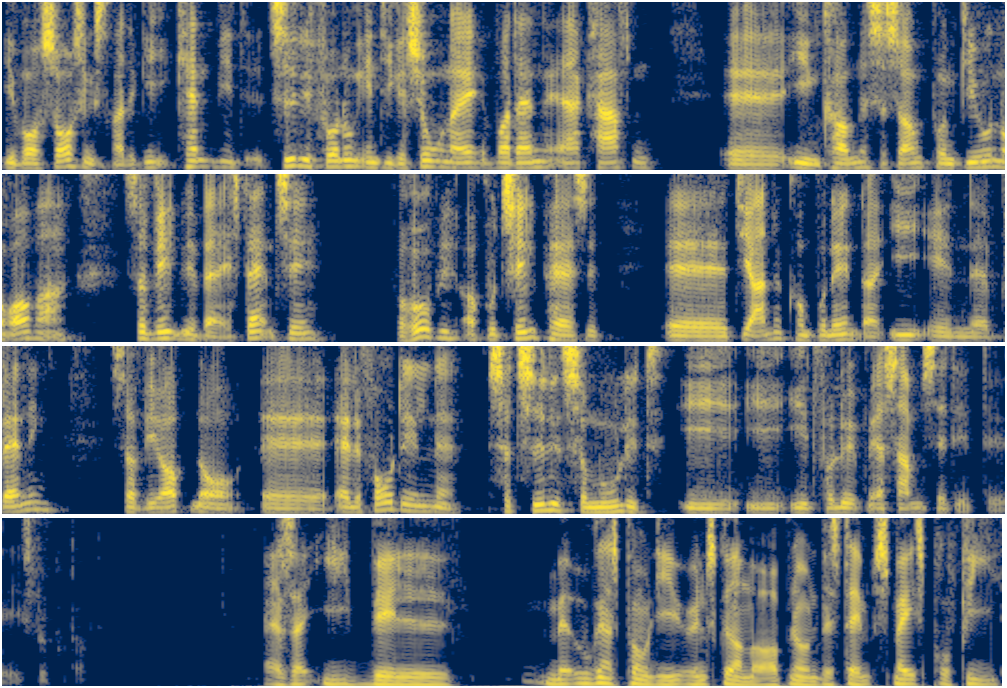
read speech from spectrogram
i vores sourcing-strategi, kan vi tidligt få nogle indikationer af, hvordan er kaffen øh, i en kommende sæson på en given råvare, så vil vi være i stand til forhåbentlig at kunne tilpasse øh, de andre komponenter i en øh, blanding, så vi opnår øh, alle fordelene så tidligt som muligt i, i, i et forløb med at sammensætte et øh, slutprodukt. Altså I vil med udgangspunkt i ønsket om at opnå en bestemt smagsprofil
